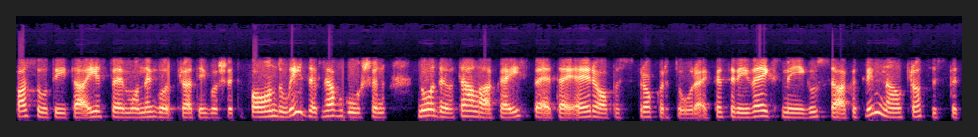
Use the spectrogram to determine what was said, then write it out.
pasūtītāju iespējamo negodprātīgo šeit fondu līdzekļu apgūšanu nodeva tālākai izpētai Eiropas prokuratūrai, kas arī veiksmīgi uzsāka kriminālu procesu pret,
